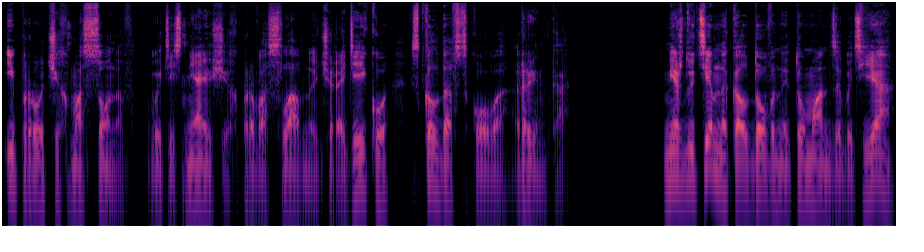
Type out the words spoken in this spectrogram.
и прочих масонов, вытесняющих православную чародейку с колдовского рынка. Между тем наколдованный туман забытия,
